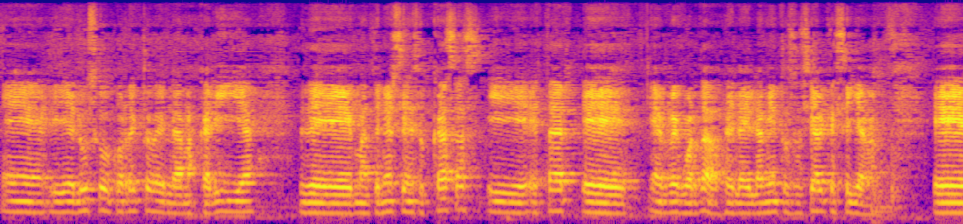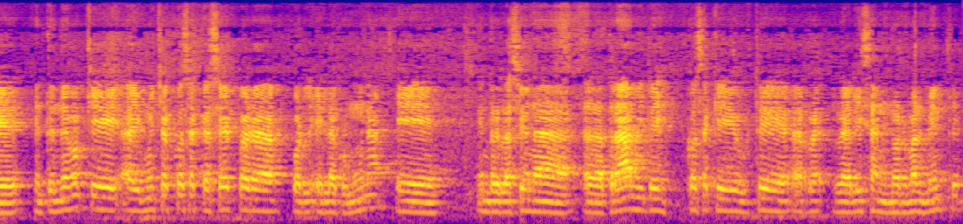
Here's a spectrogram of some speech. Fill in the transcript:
y el uso correcto de la mascarilla, de mantenerse en sus casas y estar resguardados, el aislamiento social que se llama. Eh, entendemos que hay muchas cosas que hacer para, en la comuna eh, en relación a, trámites, cosas que ustedes realizan normalmente,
